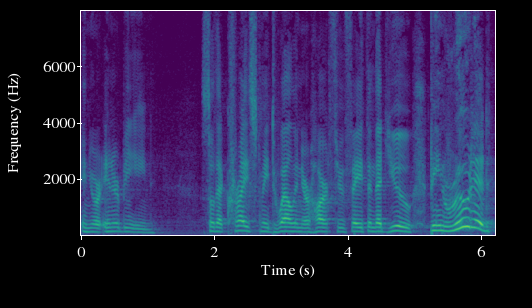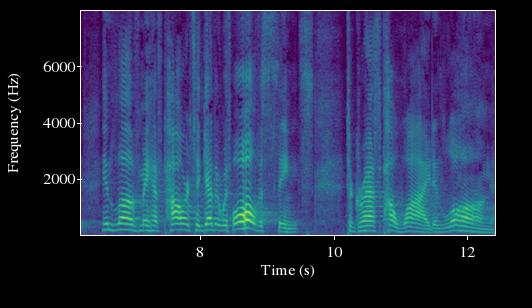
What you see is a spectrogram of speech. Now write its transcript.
in your inner being, so that Christ may dwell in your heart through faith, and that you, being rooted in love, may have power together with all the saints to grasp how wide and long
